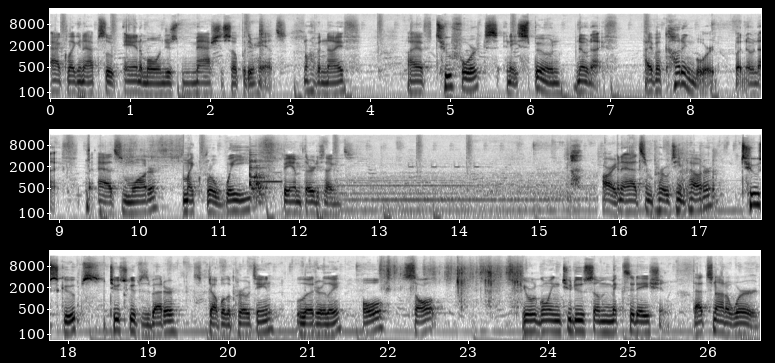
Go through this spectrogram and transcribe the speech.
Act like an absolute animal and just mash this up with your hands. I don't have a knife. I have two forks and a spoon, no knife. I have a cutting board, but no knife. Add some water, microwave, bam, 30 seconds. All right, gonna add some protein powder. Two scoops, two scoops is better. It's double the protein, literally. Whole, salt. You're going to do some mixidation. That's not a word,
